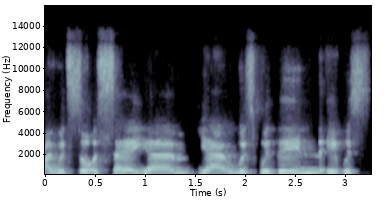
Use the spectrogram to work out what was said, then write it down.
I would sort of say, um, yeah, it was within. It was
